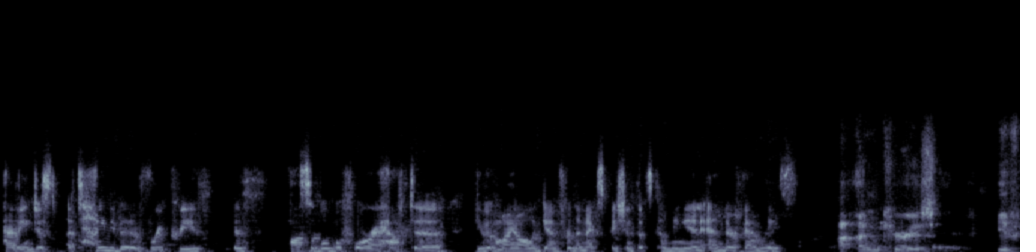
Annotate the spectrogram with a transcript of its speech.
having just a tiny bit of reprieve, if possible, before I have to give it my all again for the next patient that's coming in and their families. I'm curious if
